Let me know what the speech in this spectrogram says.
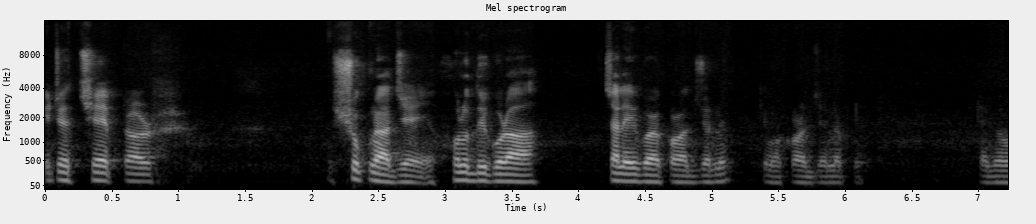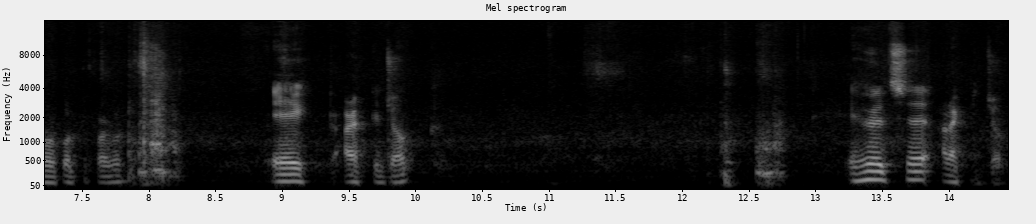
এটা হচ্ছে আপনার শুকনা যে হলুদের গুঁড়া, চালের গুঁড়া করার জন্য, কিংবা করার জন্য আপনি এটা ব্যবহার করতে পারবেন। এই আরেকটি জগ এ হয়েছে আরেকটি চক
